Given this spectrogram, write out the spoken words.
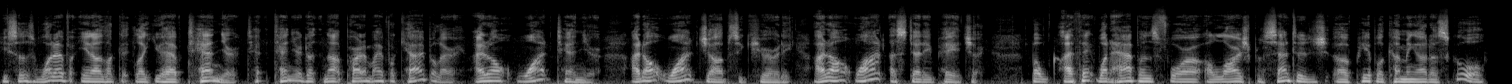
He says, whatever, you know, like, like you have tenure. T- tenure is not part of my vocabulary. I don't want tenure. I don't want job security. I don't want a steady paycheck. But I think what happens for a large percentage of people coming out of school,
